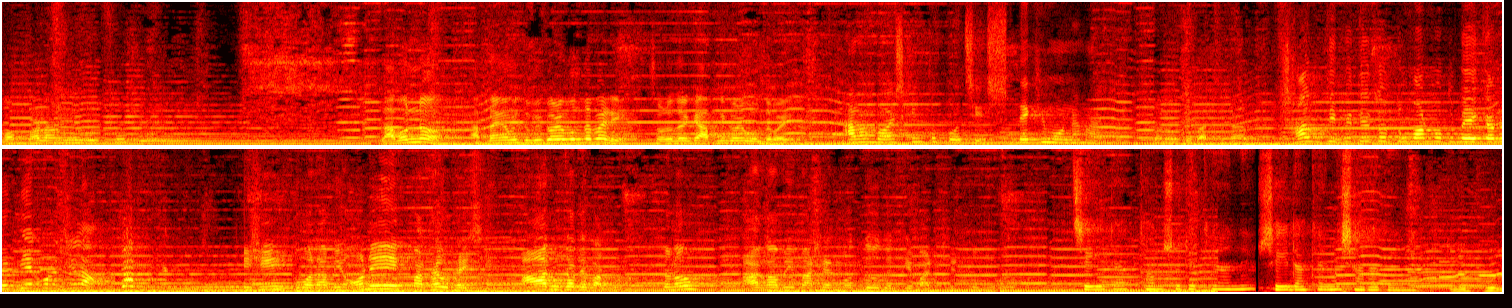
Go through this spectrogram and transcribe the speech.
কম ভাড়া নিয়ে বলছো লাবণ্য আপনাকে আমি তুমি করে বলতে পারি? ছোটদেরকে আপনি করে বলতে পারি না। আমার বয়স কিন্তু পঁচিশ দেখে মনে হয়। মনে হতে পারছি না শান্তি পেতে তো তোমার মতো মেয়েকে আমি বিয়ে করেছিলাম। চুপ! তোমার আমি অনেক মাথায় উঠাইছি আর উঠাতে পারব না। শোনো আগামী মাসের মধ্যে ওদেরকে মার্কশিট করে দেবো যেই ডাক ধ্বংস ডেকে আনে সেই ডাকে আমি সারা দিই না। তুমি ভুল।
